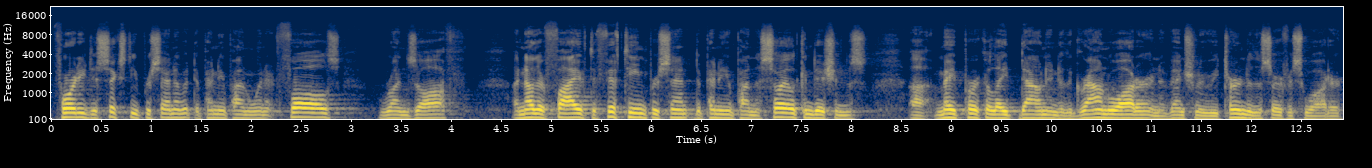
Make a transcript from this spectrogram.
40 to 60% of it, depending upon when it falls, runs off. Another 5 to 15%, depending upon the soil conditions, uh, may percolate down into the groundwater and eventually return to the surface water.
